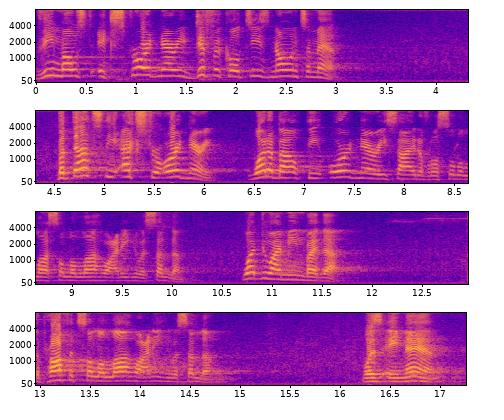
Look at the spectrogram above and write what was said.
the most extraordinary difficulties known to man. But that's the extraordinary. What about the ordinary side of Rasulullah? What do I mean by that? The Prophet ﷺ was a man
